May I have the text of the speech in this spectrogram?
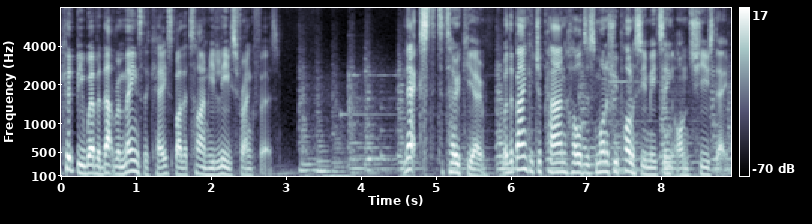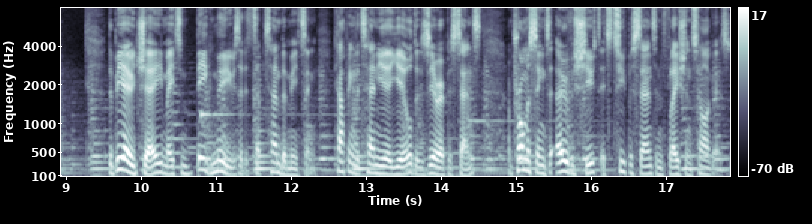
could be whether that remains the case by the time he leaves Frankfurt. Next to Tokyo, where the Bank of Japan holds its monetary policy meeting on Tuesday. The BOJ made some big moves at its September meeting, capping the 10-year yield at 0% and promising to overshoot its 2% inflation target.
